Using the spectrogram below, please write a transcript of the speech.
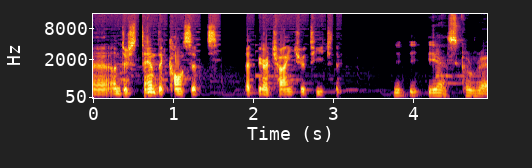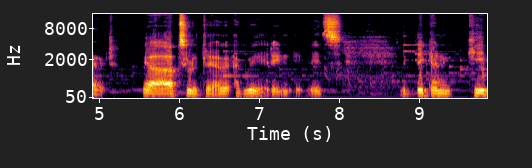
uh, understand the concepts that we are trying to teach them. Yes, correct. Yeah, absolutely. I agree. It- it- It's they can keep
